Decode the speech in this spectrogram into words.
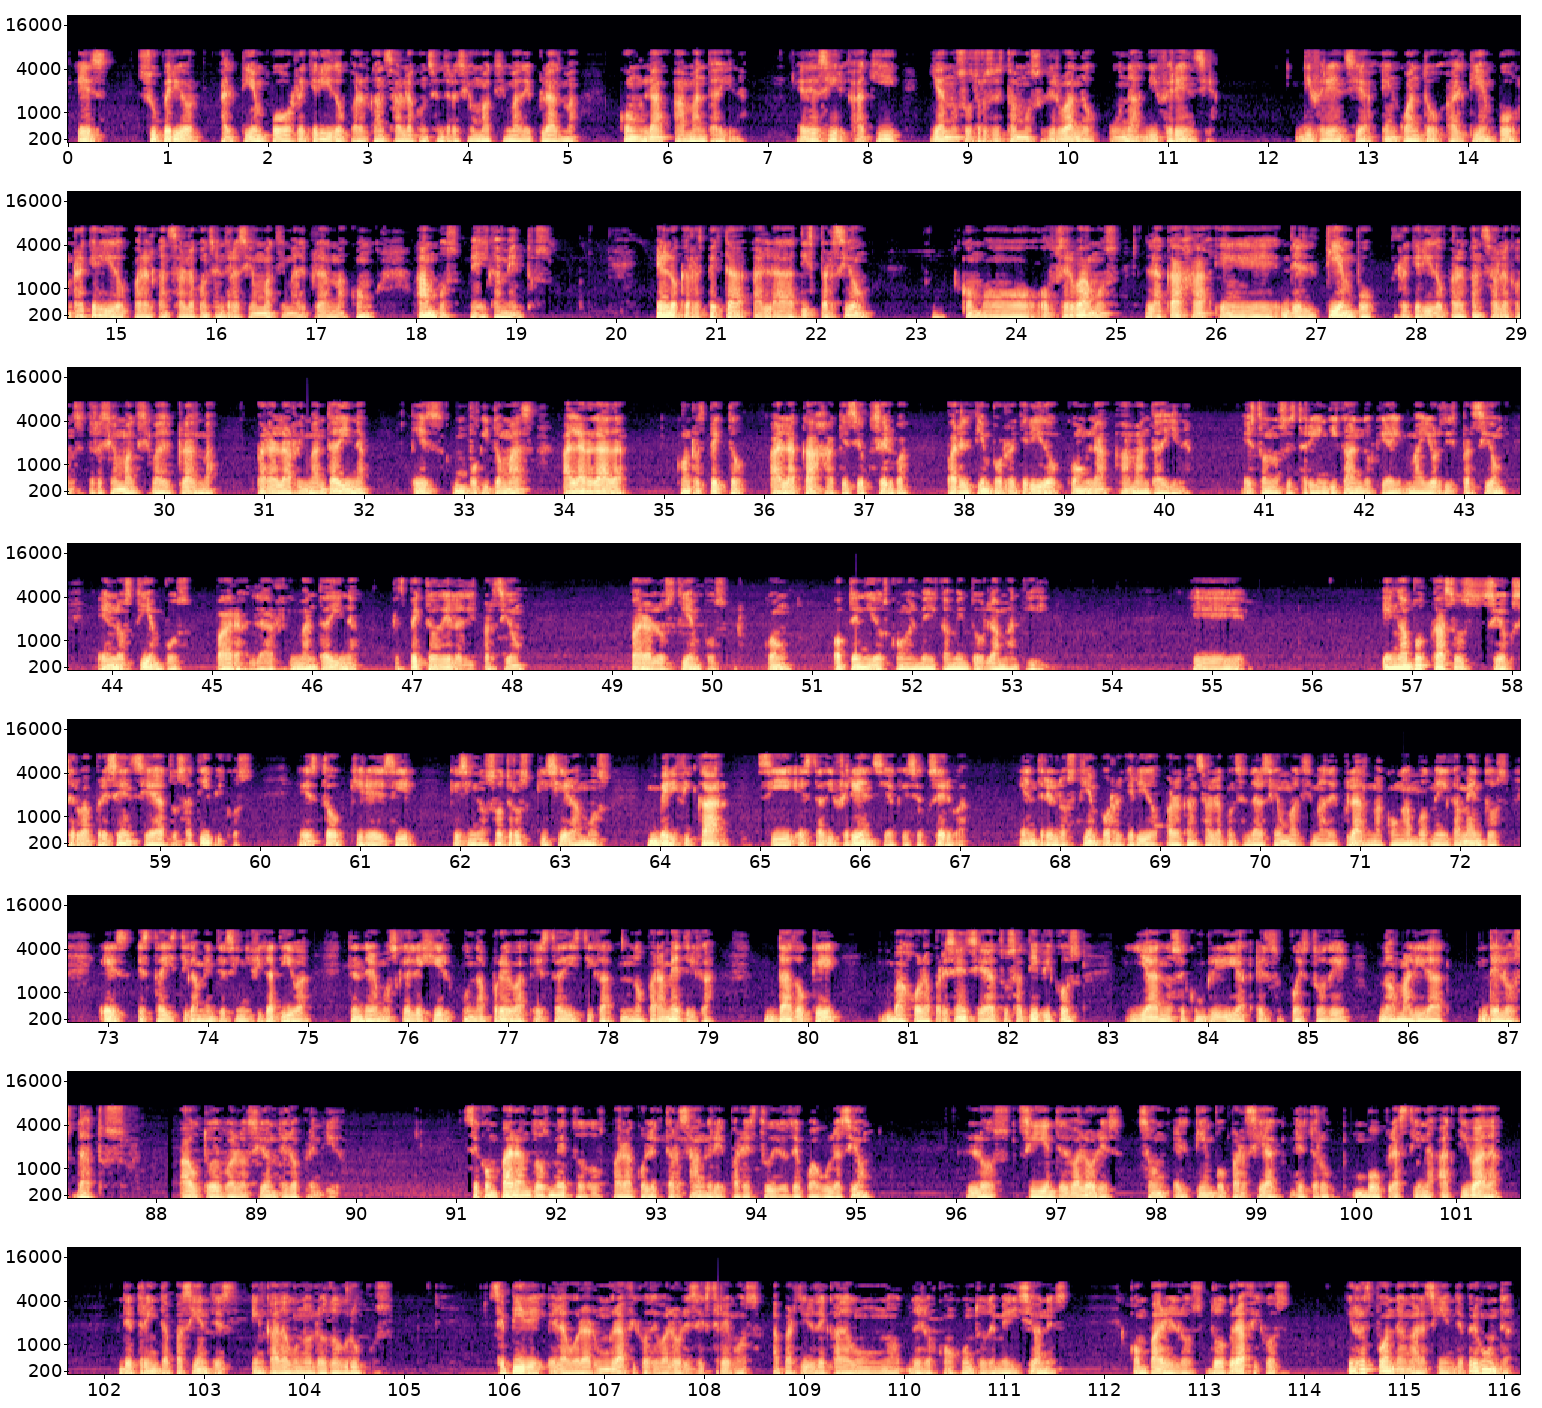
es superior al tiempo requerido para alcanzar la concentración máxima de plasma con la amantadina. Es decir, aquí ya nosotros estamos observando una diferencia, diferencia en cuanto al tiempo requerido para alcanzar la concentración máxima de plasma con ambos medicamentos. En lo que respecta a la dispersión, como observamos, la caja eh, del tiempo requerido para alcanzar la concentración máxima de plasma para la rimantadina es un poquito más alargada con respecto a la caja que se observa para el tiempo requerido con la amantadina. Esto nos estaría indicando que hay mayor dispersión en los tiempos para la rimantadina respecto de la dispersión para los tiempos obtenidos con el medicamento lamantidina. Eh, en ambos casos se observa presencia de datos atípicos. Esto quiere decir que si nosotros quisiéramos verificar si esta diferencia que se observa entre los tiempos requeridos para alcanzar la concentración máxima de plasma con ambos medicamentos es estadísticamente significativa, tendremos que elegir una prueba estadística no paramétrica, dado que bajo la presencia de datos atípicos ya no se cumpliría el supuesto de normalidad de los datos. Autoevaluación de lo aprendido. Se comparan dos métodos para colectar sangre para estudios de coagulación. Los siguientes valores son el tiempo parcial de tromboplastina activada de 30 pacientes en cada uno de los dos grupos. Se pide elaborar un gráfico de valores extremos a partir de cada uno de los conjuntos de mediciones. Compare los dos gráficos y respondan a la siguiente pregunta.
